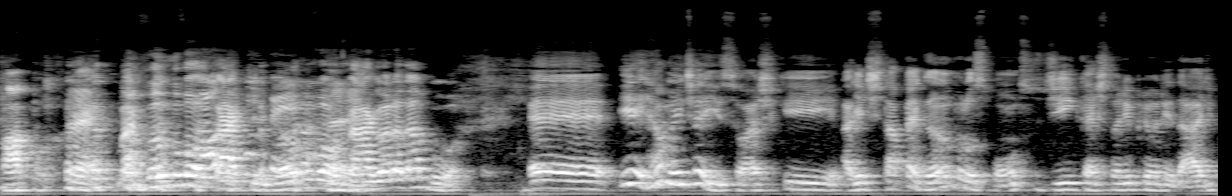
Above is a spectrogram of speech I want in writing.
Papo. É, mas vamos voltar Volta aqui, vamos voltar É. agora na boa. É, e realmente é isso, eu acho que a gente está pegando pelos pontos de questão de prioridade.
